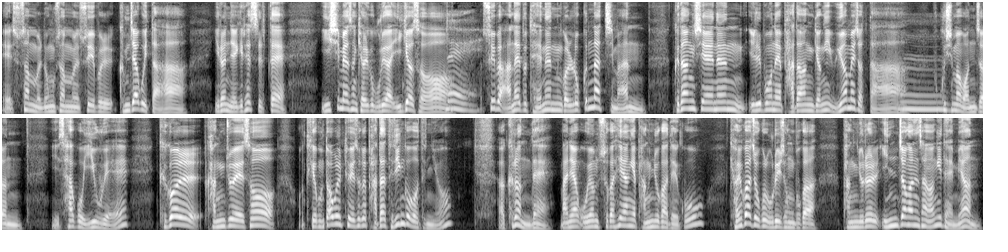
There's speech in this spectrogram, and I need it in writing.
예, 수산물, 농수산물 수입을 금지하고 있다. 이런 얘기를 했을 때 2심에서는 결국 우리가 이겨서 네. 수입을 안 해도 되는 걸로 끝났지만 그 당시에는 일본의 바다 환경이 위험해졌다. 음. 후쿠시마 원전 이 사고 이후에 그걸 강조해서 어떻게 보면 WTO에서 그걸 받아들인 거거든요. 아, 그런데 만약 오염수가 해양에 방류가 되고 결과적으로 우리 정부가 방류를 인정하는 상황이 되면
